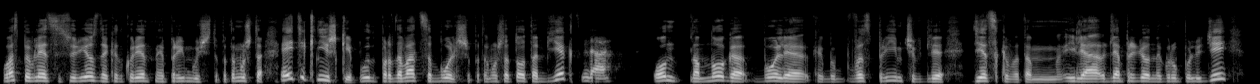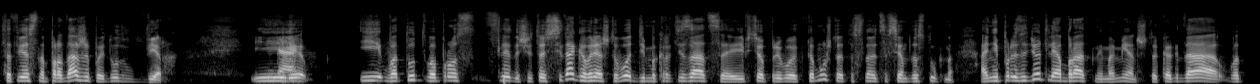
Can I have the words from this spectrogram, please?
У вас появляется серьезное конкурентное преимущество, потому что эти книжки будут продаваться больше, потому что тот объект, да он намного более как бы восприимчив для детского там или а, для определенной группы людей, соответственно, продажи пойдут вверх. И да. И вот тут вопрос следующий. То есть всегда говорят, что вот демократизация и все приводит к тому, что это становится всем доступно. А не произойдет ли обратный момент, что когда вот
